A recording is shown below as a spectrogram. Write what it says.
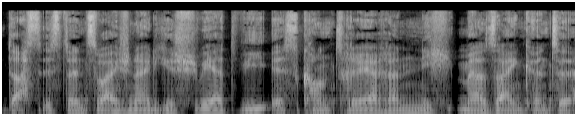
Das ist ein zweischneidiges Schwert, wie es konträrer nicht mehr sein könnte.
